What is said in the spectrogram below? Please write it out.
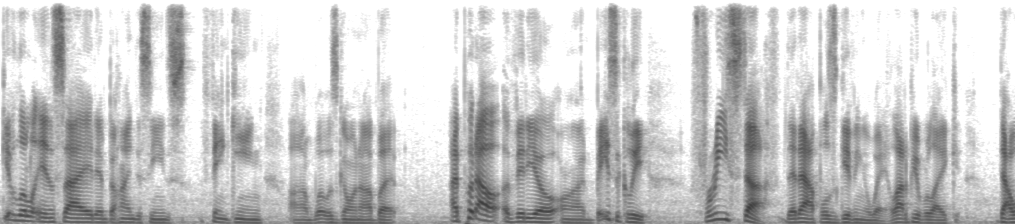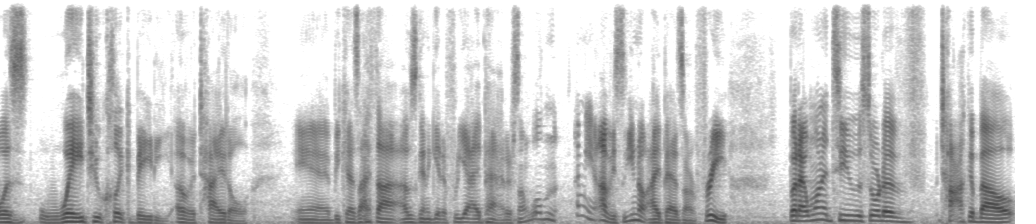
give a little insight and behind the scenes thinking on what was going on. But I put out a video on basically free stuff that Apple's giving away. A lot of people were like, that was way too clickbaity of a title. And because I thought I was going to get a free iPad or something. Well, I mean, obviously, you know, iPads aren't free. But I wanted to sort of talk about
